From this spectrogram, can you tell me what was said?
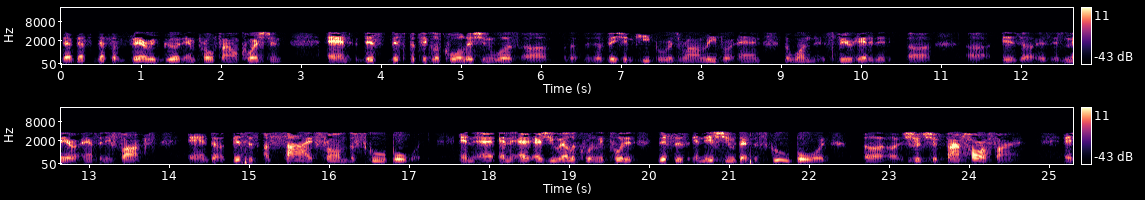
That, that's that's a very good and profound question. And this this particular coalition was uh, the, the vision keeper is Ron Leeper, and the one that spearheaded it uh, uh, is, uh, is is Mayor Anthony Foxx. And uh, this is aside from the school board. And and as you eloquently put it, this is an issue that the school board uh, uh, should should find horrifying and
